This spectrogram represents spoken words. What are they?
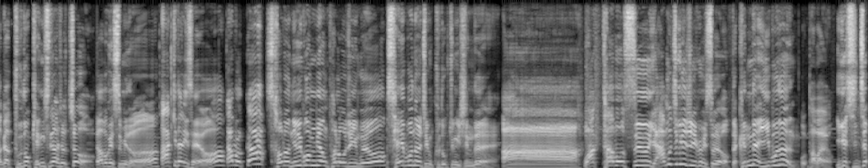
아까 구독 갱신하셨죠? 까보겠습니다. 아, 기다리세요. 까볼까? 37명 팔로우 중이고요. 세 분을 지금 구독 중이신데, 아, 왁타버스 야무지게 즐기고 있어요. 자, 근데 이분은, 어, 봐봐요. 이게 진짜,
